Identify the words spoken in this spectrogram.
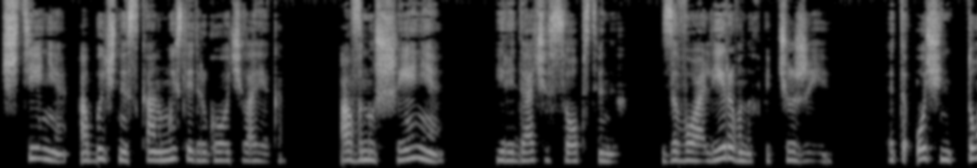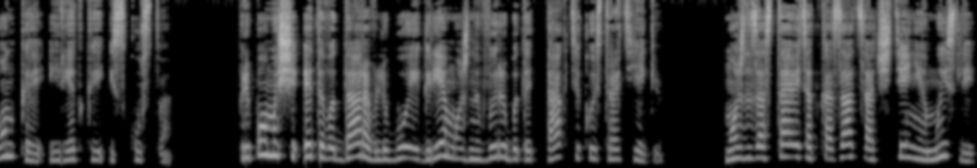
Чтение – обычный скан мыслей другого человека, а внушение – передача собственных, завуалированных под чужие. Это очень тонкое и редкое искусство. При помощи этого дара в любой игре можно выработать тактику и стратегию. Можно заставить отказаться от чтения мыслей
